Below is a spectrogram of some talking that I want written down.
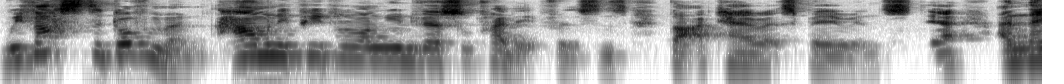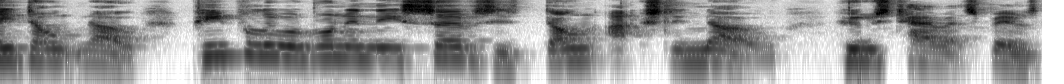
We've asked the government how many people are on universal credit, for instance, that are care experienced, yeah, and they don't know. People who are running these services don't actually know who's care experienced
